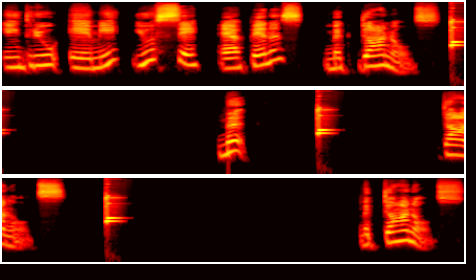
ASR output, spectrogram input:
entre o M e o C, é apenas McDonald's. McDonald's. McDonald's.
